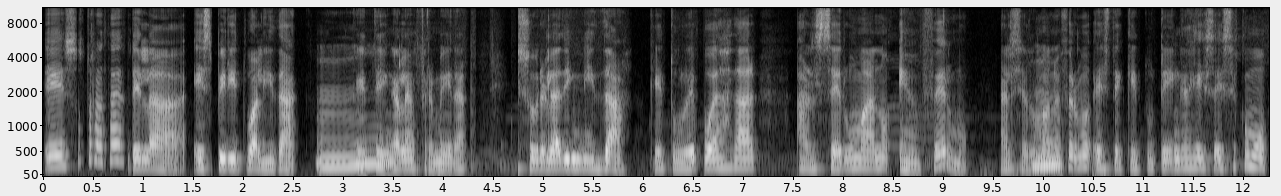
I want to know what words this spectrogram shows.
Eso trata de la espiritualidad que tenga la enfermera, sobre la dignidad que tú le puedas dar al ser humano enfermo. Al ser humano Mm. enfermo, este, que tú tengas, ese, ese es como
